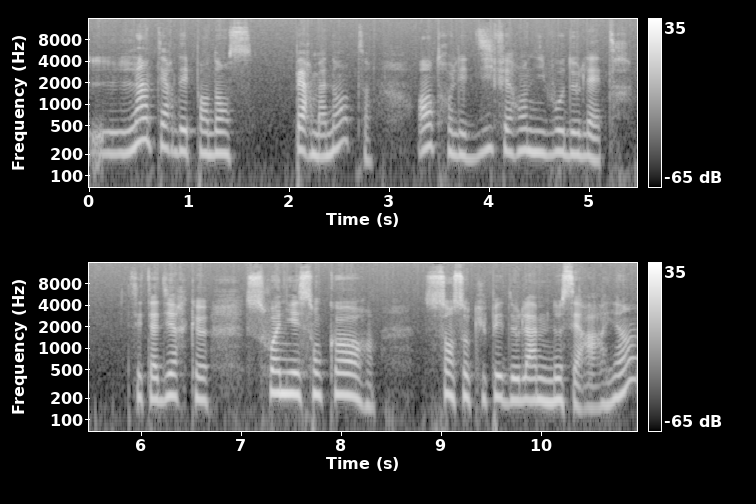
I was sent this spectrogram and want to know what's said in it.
l'interdépendance permanente entre les différents niveaux de l'être. C'est-à-dire que soigner son corps sans s'occuper de l'âme ne sert à rien,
